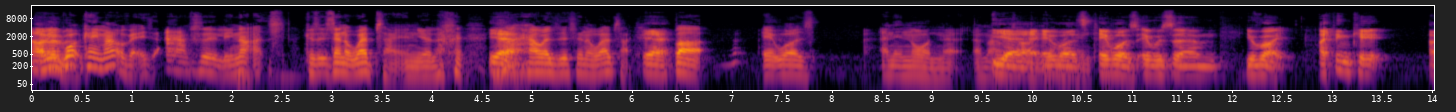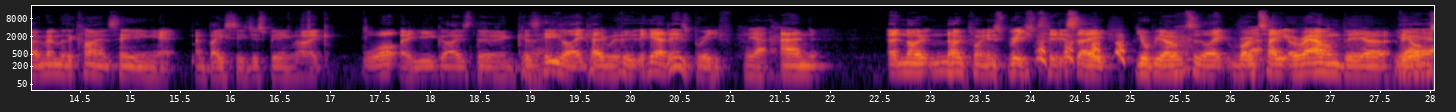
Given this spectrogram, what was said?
I I, mean, remember. what came out of it is absolutely nuts because it's in a website, and you're like, Yeah. how is this in a website? Yeah. But it was an inordinate amount. of Yeah, time it was. It was. It was. Um, you're right. I think it. I remember the client seeing it and basically just being like, "What are you guys doing?" Because he like came with his, he had his brief Yeah. and. At no no point in his brief did it say you'll be able to like rotate around the uh, the Yeah, yeah, objects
